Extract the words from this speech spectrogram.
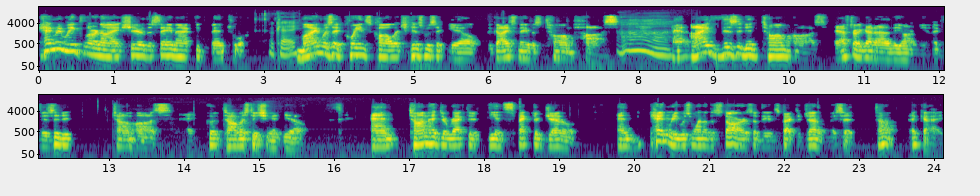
Henry Winkler and I share the same acting mentor. Okay. Mine was at Queens College. His was at Yale. The guy's name is Tom Haas. Ah, And I visited Tom Haas after I got out of the army. I visited Tom Haas. At, Tom was teaching at Yale, and Tom had directed the Inspector General, and Henry was one of the stars of the Inspector General. I said, Tom, that guy,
